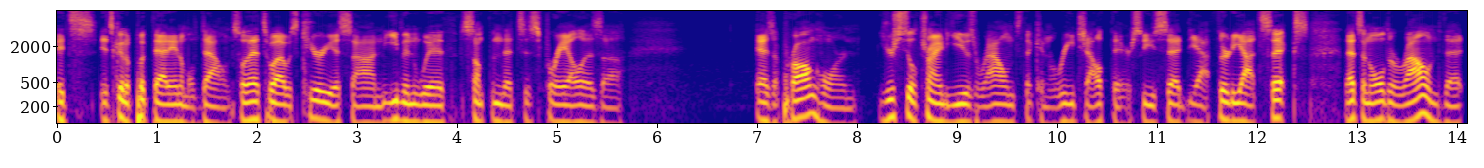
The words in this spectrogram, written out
It's it's going to put that animal down. So that's why I was curious on, even with something that's as frail as a as a pronghorn, you're still trying to use rounds that can reach out there. So you said, yeah, 30 six. That's an older round that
